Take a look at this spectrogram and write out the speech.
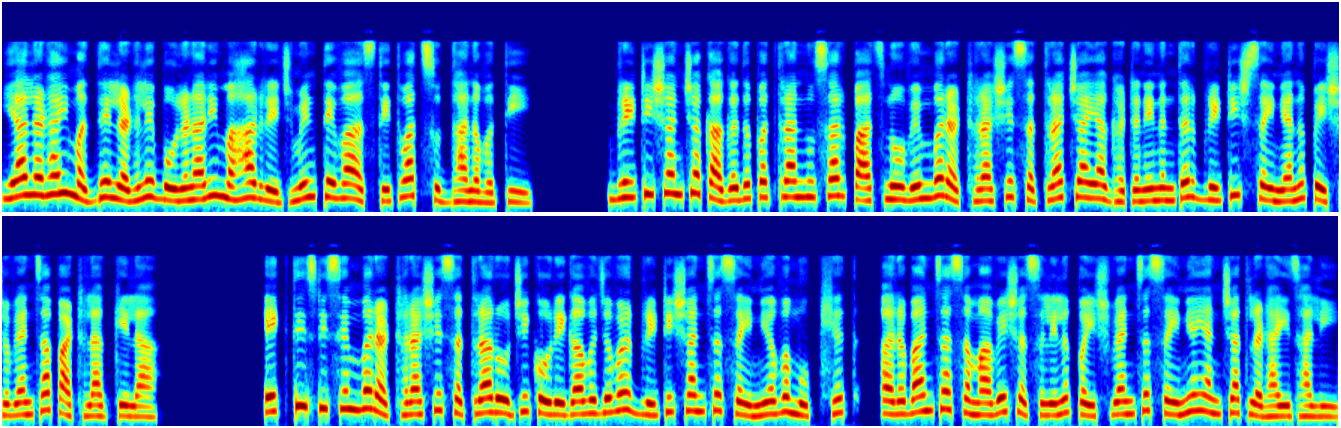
या लढाईमध्ये लढले बोलणारी महार रेजिमेंट तेव्हा अस्तित्वात सुद्धा नव्हती. ब्रिटिशांच्या कागदपत्रांनुसार पाच नोव्हेंबर अठराशे सतराच्या या घटनेनंतर ब्रिटिश सैन्यानं पेशव्यांचा पाठलाग केला. एकतीस डिसेंबर अठराशे सतरा रोजी कोरेगावजवळ ब्रिटिशांचं सैन्य व मुख्यत अरबांचा समावेश असलेलं पेशव्यांचं सैन्य यांच्यात लढाई झाली.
